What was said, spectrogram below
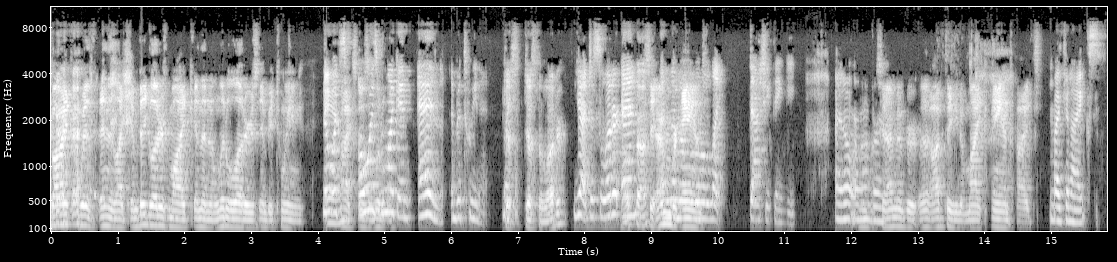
Mike with, and then like in big letters Mike, and then in little letters in between. no, it's Ike's is a always been like an N in between it. Like, just just a letter. yeah, just a letter N Okay. See, I and then remember a and. little like dashy thingy. I don't remember. See, I remember. Uh, I'm thinking of Mike and Ike's. Mike and Ike's.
